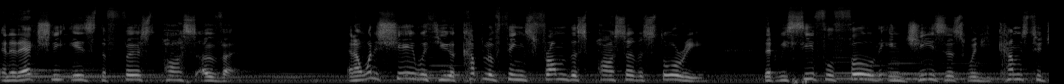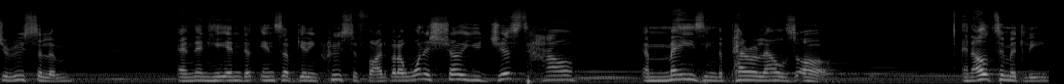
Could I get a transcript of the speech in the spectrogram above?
And it actually is the first Passover. And I want to share with you a couple of things from this Passover story that we see fulfilled in Jesus when he comes to Jerusalem and then he end, ends up getting crucified. But I want to show you just how amazing the parallels are. And ultimately,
